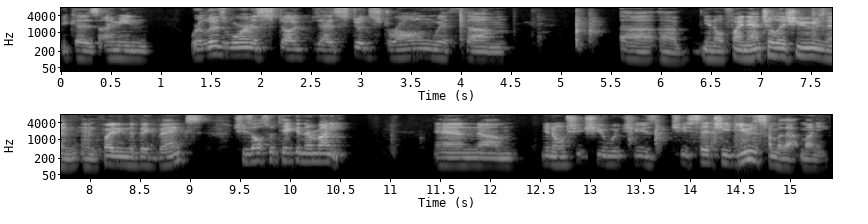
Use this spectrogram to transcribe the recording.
because I mean where Liz Warren has stood has stood strong with um, uh, uh, you know financial issues and and fighting the big banks. She's also taken their money, and um, you know she she she's she said she'd use some of that money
